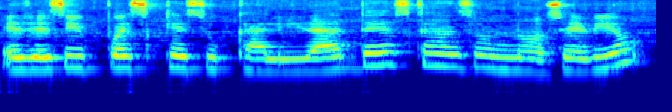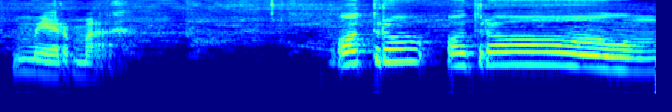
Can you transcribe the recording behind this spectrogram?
es decir, pues que su calidad de descanso no se vio mermada. Otro, otro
